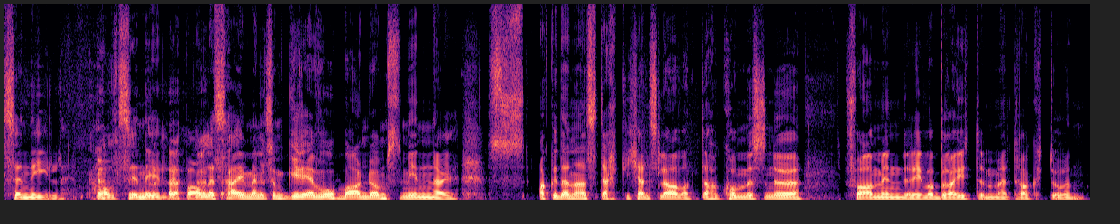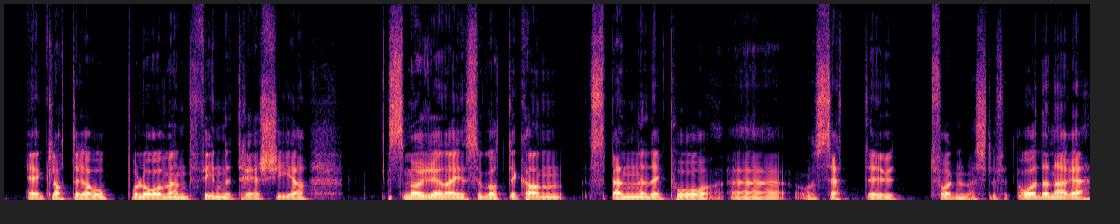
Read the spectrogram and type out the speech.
senil, halvsenil på alles hei, men liksom greve opp barndomsminner Akkurat denne sterke kjensla av at det har kommet snø, far min driver og brøyter med traktoren, jeg klatrer opp på låven, finner treskia, smører dem så godt jeg kan, spenne dem på eh, og setter ut for den vesle. Og den derre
